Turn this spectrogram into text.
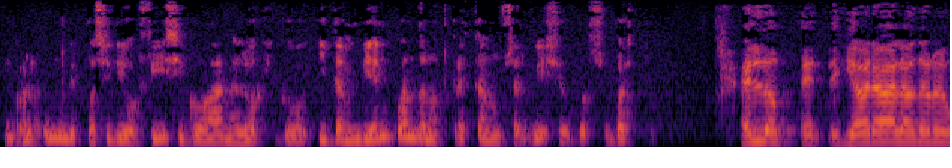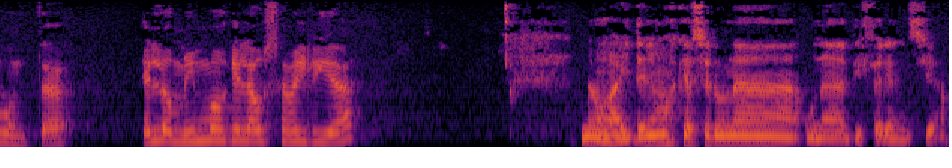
incluso un dispositivo físico, analógico, y también cuando nos prestan un servicio, por supuesto. Es lo, y ahora va la otra pregunta. ¿Es lo mismo que la usabilidad? No, ahí tenemos que hacer una, una diferencia.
